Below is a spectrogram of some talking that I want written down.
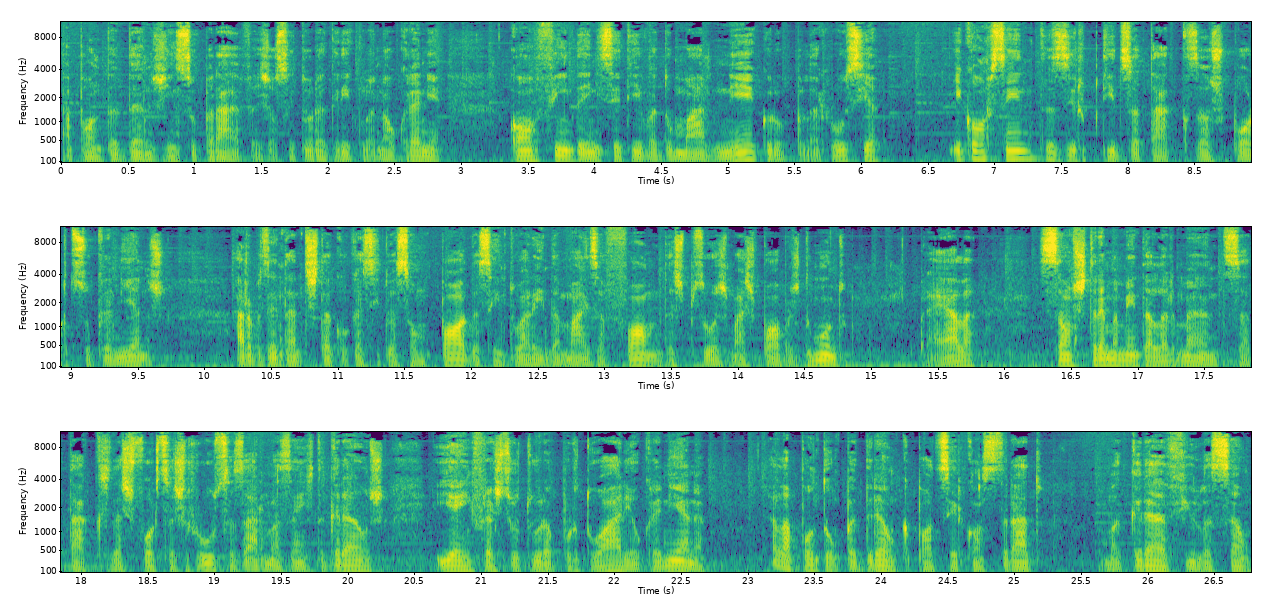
aponta danos insuperáveis ao setor agrícola na Ucrânia, com o fim da iniciativa do Mar Negro pela Rússia e com recentes e repetidos ataques aos portos ucranianos. A representante destacou que a situação pode acentuar ainda mais a fome das pessoas mais pobres do mundo. Para ela, são extremamente alarmantes ataques das forças russas a armazéns de grãos e a infraestrutura portuária ucraniana. Ela aponta um padrão que pode ser considerado uma grave violação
